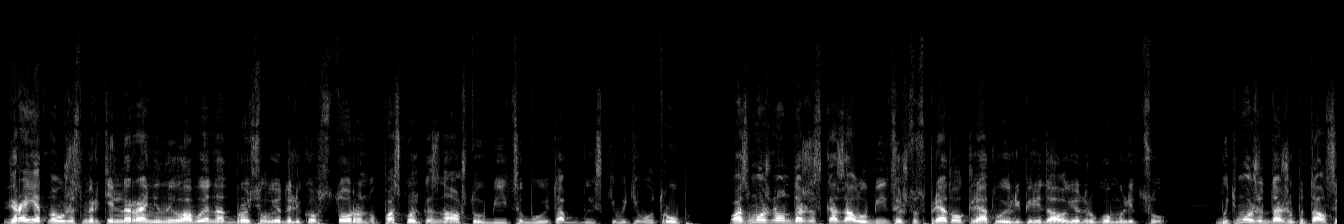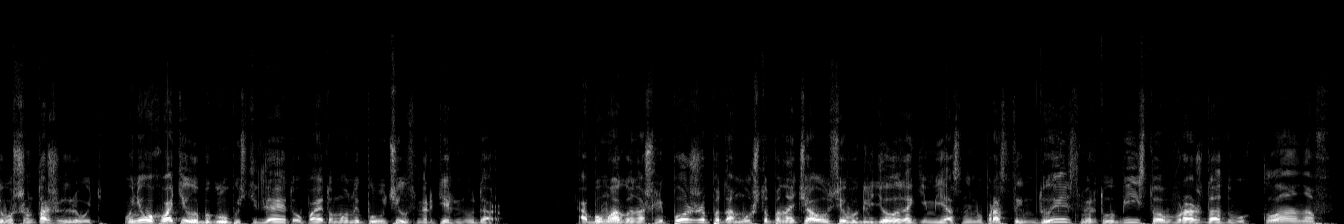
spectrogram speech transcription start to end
Вероятно, уже смертельно раненый Лавен отбросил ее далеко в сторону, поскольку знал, что убийца будет обыскивать его труп. Возможно, он даже сказал убийце, что спрятал клятву или передал ее другому лицу. Быть может, даже пытался его шантажировать. У него хватило бы глупости для этого, поэтому он и получил смертельный удар. А бумагу нашли позже, потому что поначалу все выглядело таким ясным и простым. Дуэль, смертоубийство, вражда двух кланов.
